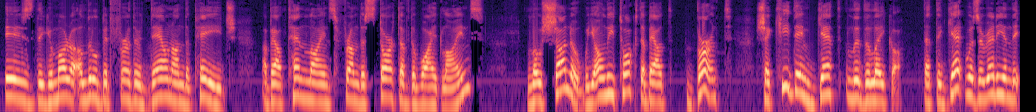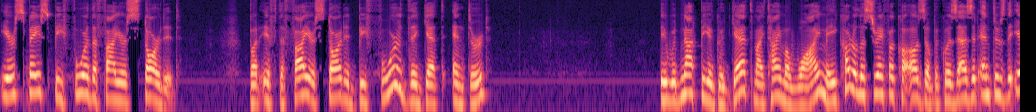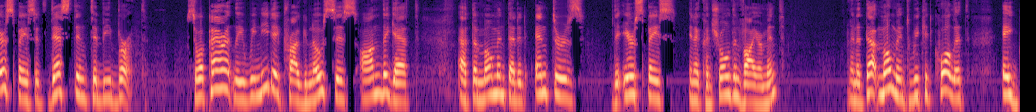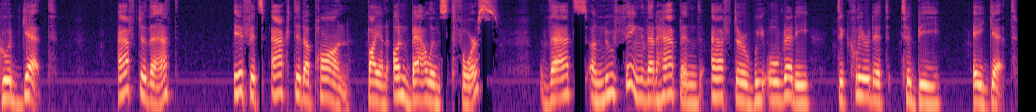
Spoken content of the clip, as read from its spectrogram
is the Gemara a little bit further down on the page, about 10 lines from the start of the wide lines. Loshanu, we only talked about burnt, Shakidem get lideleka, that the get was already in the airspace before the fire started. But if the fire started before the get entered, it would not be a good get. My time of why may ka'azo because as it enters the airspace, it's destined to be burnt. So apparently, we need a prognosis on the get at the moment that it enters the airspace in a controlled environment, and at that moment we could call it a good get. After that, if it's acted upon by an unbalanced force, that's a new thing that happened after we already declared it to be a get.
